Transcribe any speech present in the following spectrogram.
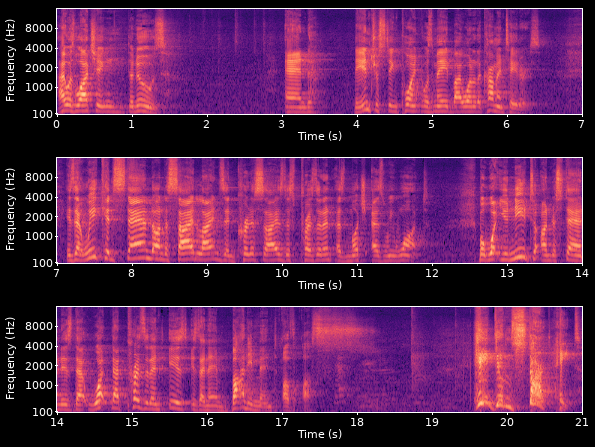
I was watching the news, and the interesting point was made by one of the commentators is that we can stand on the sidelines and criticize this president as much as we want. But what you need to understand is that what that president is, is an embodiment of us. He didn't start hate,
